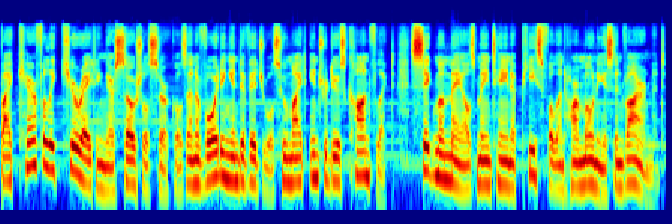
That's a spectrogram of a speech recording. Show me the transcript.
By carefully curating their social circles and avoiding individuals who might introduce conflict, Sigma males maintain a peaceful and harmonious environment.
